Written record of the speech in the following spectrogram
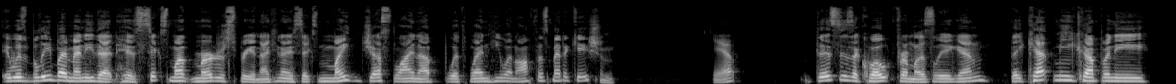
It was believed by many that his six month murder spree in 1996 might just line up with when he went off his medication. Yep. This is a quote from Leslie again. They kept me company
